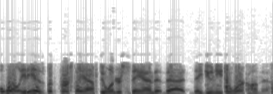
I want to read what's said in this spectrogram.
Well, it is, but first they have to understand that they do need to work on this.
